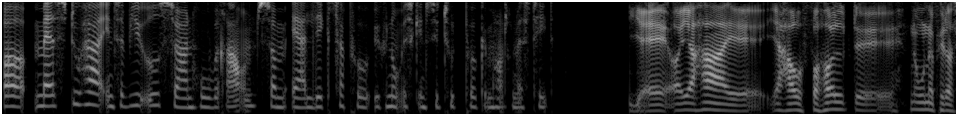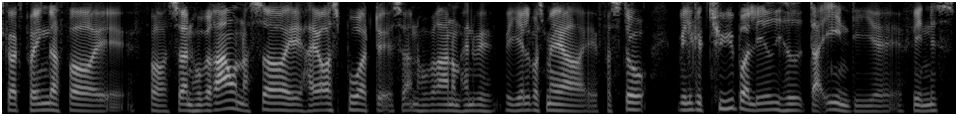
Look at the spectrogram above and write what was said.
Og Mads, du har interviewet Søren Hove Ravn, som er lektor på Økonomisk Institut på Københavns Universitet. Ja, og jeg har, øh, jeg har jo forholdt øh, nogle af Peter Skotts pointer for, øh, for Søren Hove Ravn, og så øh, har jeg også spurgt øh, Søren Hove Ravn, om han vil, vil hjælpe os med at øh, forstå, hvilke typer ledighed, der egentlig øh, findes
